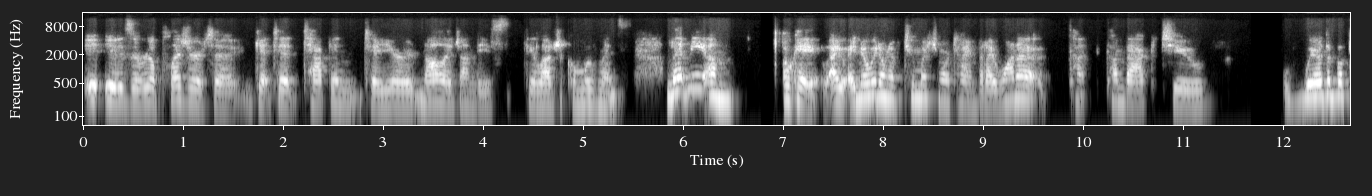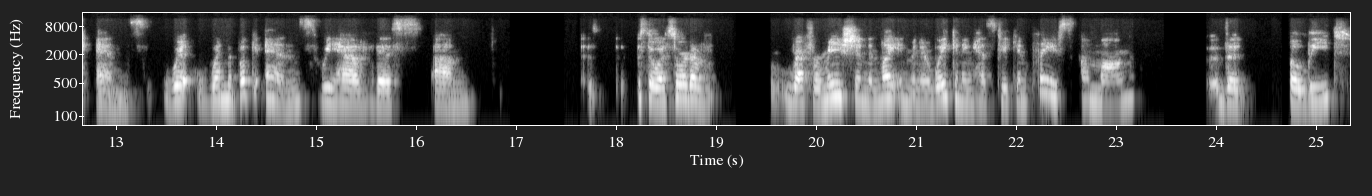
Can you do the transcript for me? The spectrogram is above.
it is a real pleasure to get to tap into your knowledge on these theological movements. Let me um okay, I, I know we don't have too much more time, but I want to come back to where the book ends. Where, when the book ends, we have this um, so a sort of reformation, enlightenment, and awakening has taken place among the elite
